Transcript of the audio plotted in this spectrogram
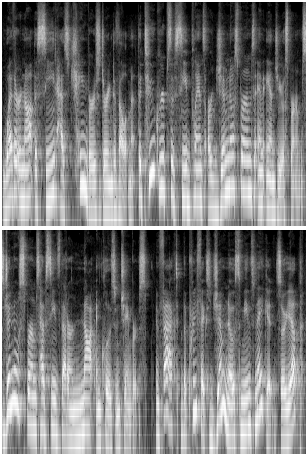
whether or not the seed has chambers during development. The two groups of seed plants are gymnosperms and angiosperms. Gymnosperms have seeds that are not enclosed in chambers. In fact, the prefix gymnos means naked, so yep,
